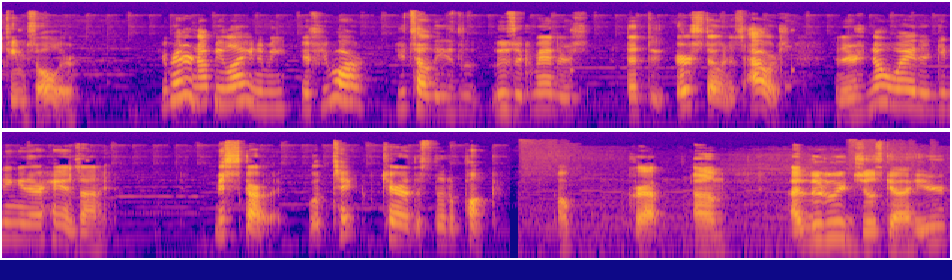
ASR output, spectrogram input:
Team Solar? You better not be lying to me. If you are, you tell these loser commanders that the Earthstone is ours, and there's no way they're getting their hands on it. Miss Scarlet, we'll take care of this little punk. Oh, crap. Um, I literally just got here.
